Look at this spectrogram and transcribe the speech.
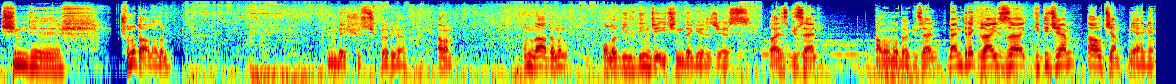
Şimdi şunu da alalım. 1500 çıkarıyor. Tamam. Bununla adamın olabildiğince içinde gezeceğiz. Rise güzel. Amumu da güzel. Ben direkt Rise'a gideceğim. Alacağım yani.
